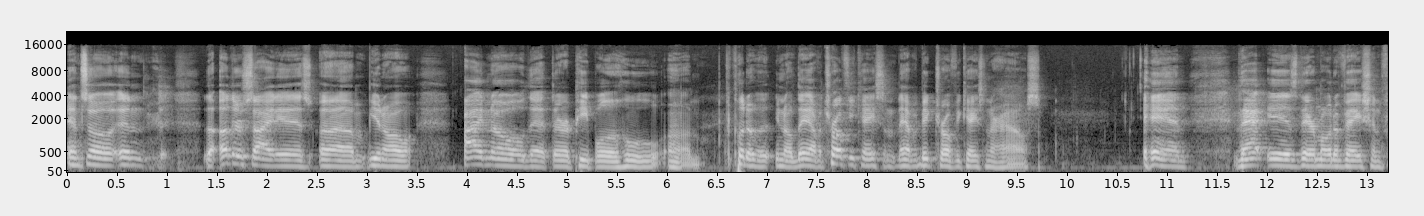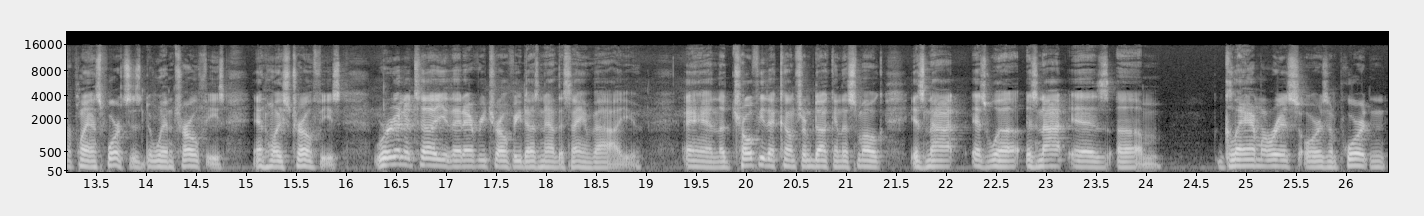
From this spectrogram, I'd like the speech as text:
And so, and the other side is, um, you know, I know that there are people who um, put a, you know, they have a trophy case and they have a big trophy case in their house, and that is their motivation for playing sports is to win trophies and hoist trophies. We're gonna tell you that every trophy doesn't have the same value and the trophy that comes from ducking the smoke is not as well is not as um, glamorous or as important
